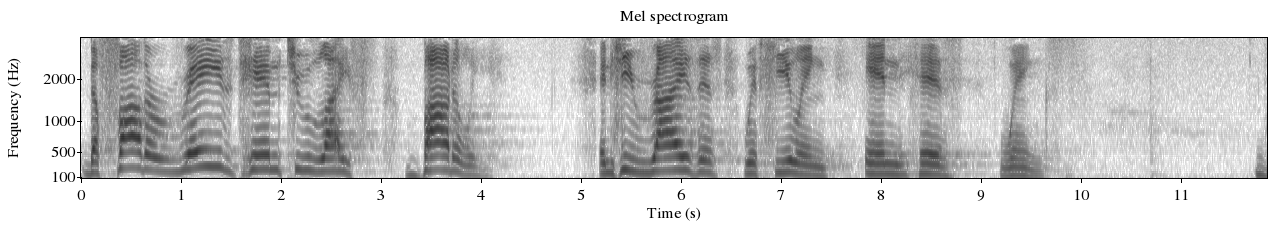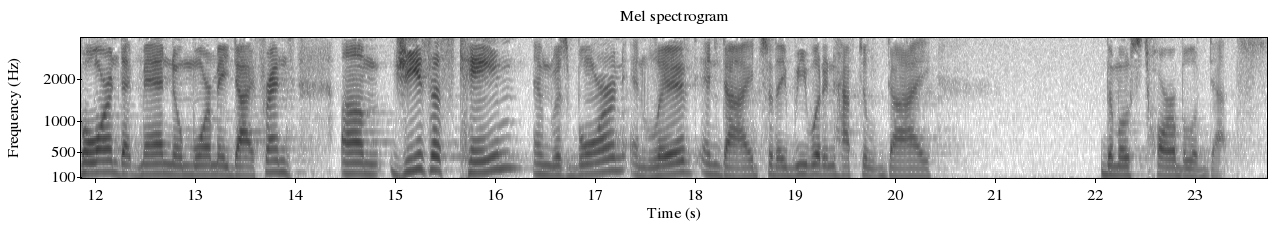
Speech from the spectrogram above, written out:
the Father raised him to life bodily. And he rises with healing in his wings. Born that man no more may die. Friends, um, Jesus came and was born and lived and died so that we wouldn't have to die the most horrible of deaths.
